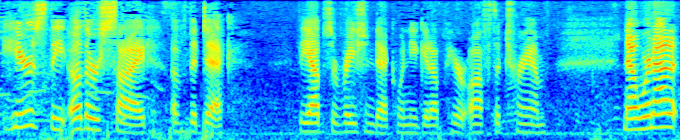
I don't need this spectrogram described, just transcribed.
here's the other side of the deck, the observation deck when you get up here off the tram. Now we're not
